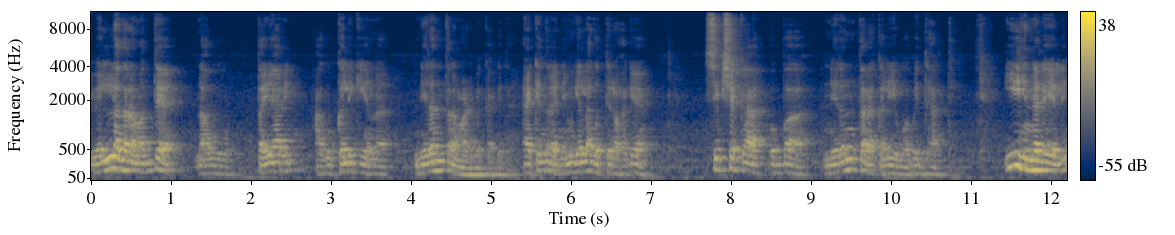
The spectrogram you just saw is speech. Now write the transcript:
ಇವೆಲ್ಲದರ ಮಧ್ಯೆ ನಾವು ತಯಾರಿ ಹಾಗೂ ಕಲಿಕೆಯನ್ನು ನಿರಂತರ ಮಾಡಬೇಕಾಗಿದೆ. ಯಾಕೆಂದರೆ ನಿಮಗೆಲ್ಲ ಗೊತ್ತಿರೋ ಹಾಗೆ ಶಿಕ್ಷಕ ಒಬ್ಬ ನಿರಂತರ ಕಲಿಯುವ ವಿದ್ಯಾರ್ಥಿ. ಈ ಹಿನ್ನೆಲೆಯಲ್ಲಿ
